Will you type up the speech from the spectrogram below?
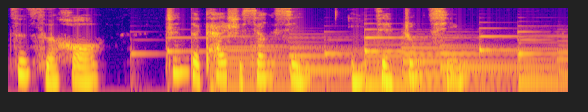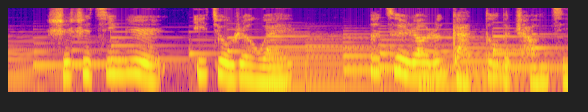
自此后，真的开始相信一见钟情。时至今日，依旧认为，那最让人感动的场景，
